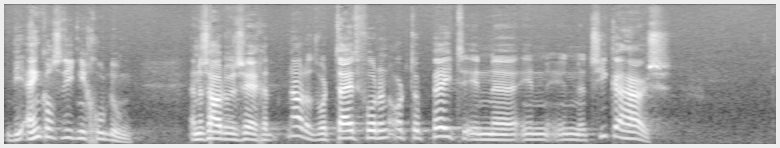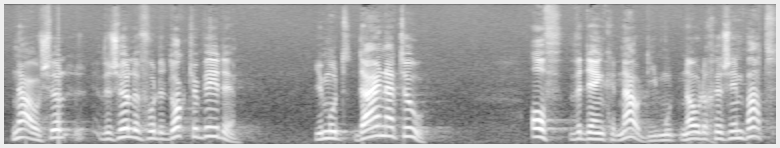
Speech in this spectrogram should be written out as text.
die enkels die het niet goed doen. En dan zouden we zeggen, nou dat wordt tijd voor een orthopeet in, uh, in, in het ziekenhuis. Nou, we zullen voor de dokter bidden. Je moet daar naartoe. Of we denken, nou, die moet nodig eens in bad.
